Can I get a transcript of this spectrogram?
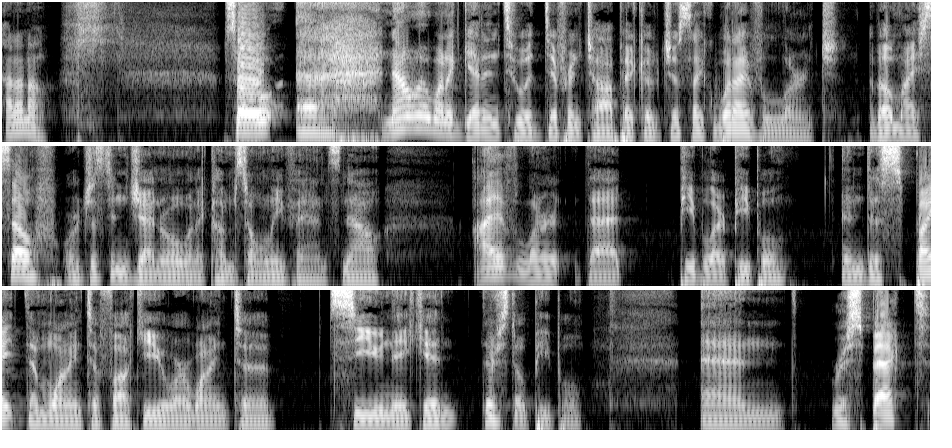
I don't know. So uh, now I want to get into a different topic of just like what I've learned about myself or just in general when it comes to OnlyFans. Now, I've learned that people are people and despite them wanting to fuck you or wanting to see you naked, they're still people. And respect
